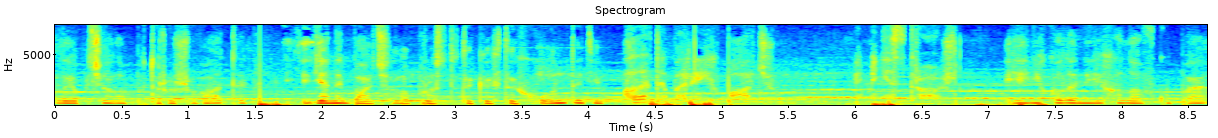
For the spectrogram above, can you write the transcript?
коли я почала подорожувати, я не бачила просто таких тих хонтедів, але тепер я їх бачу. І мені страшно. Я ніколи не їхала в купе,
